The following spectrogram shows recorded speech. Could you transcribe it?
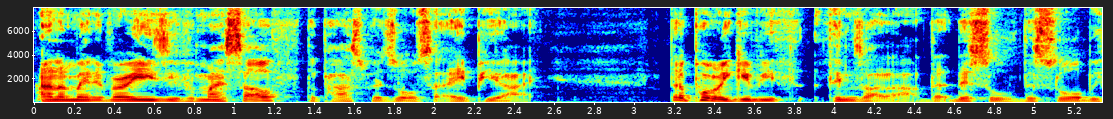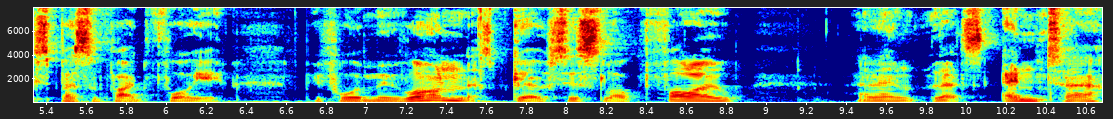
And I made it very easy for myself. The password is also API. They'll probably give you th things like that. That this will this will all be specified for you. Before we move on, let's go syslog follow and then let's enter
